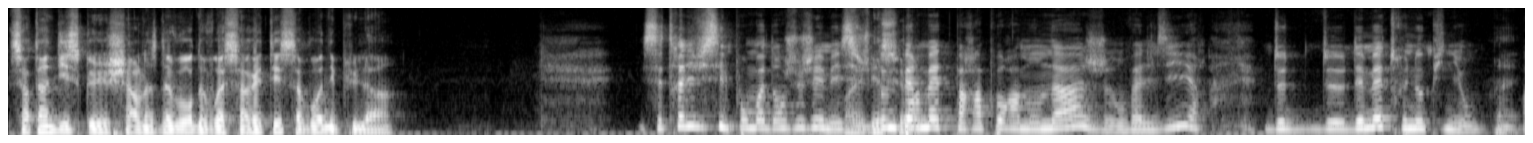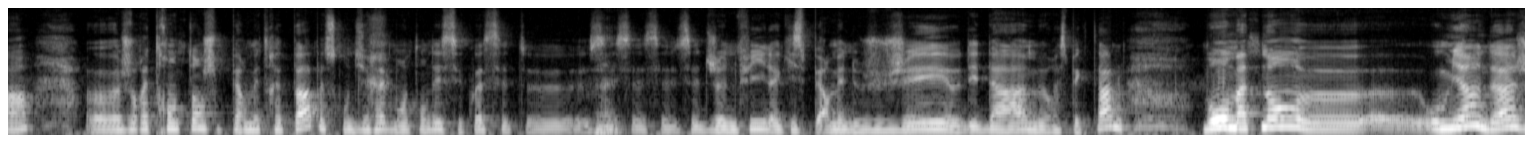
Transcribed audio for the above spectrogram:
Certains disent que Charles Aznavour devrait s'arrêter, sa voix n'est plus là. C'est très difficile pour moi d'en juger, mais si je peux me permettre, par rapport à mon âge, on va le dire, d'émettre de, une opinion. Hein. Euh, j'aurais 30 ans, je ne me permettrais pas, parce qu'on dirait, bon, attendez, c'est quoi cette, euh, cette jeune fille là qui se permet de juger euh, des dames respectables? Bon, maintenant, euh, au mien d'âge,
